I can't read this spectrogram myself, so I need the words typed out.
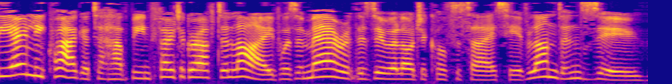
The only quagga to have been photographed alive was a mare at the Zoological Society of London's Zoo.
